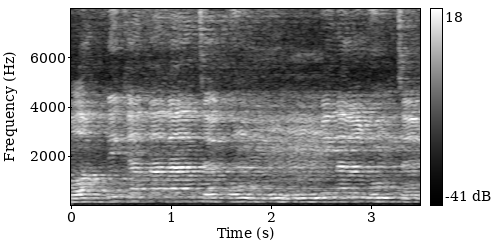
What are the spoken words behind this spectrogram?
ربك فلا تكن من الممتنين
